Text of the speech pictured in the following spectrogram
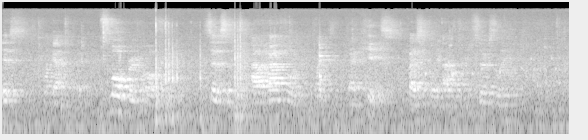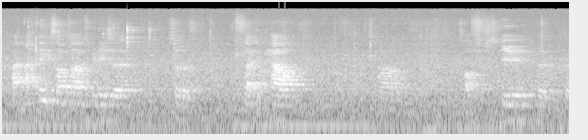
it's like a, small group of citizens, and a handful kids, basically, and seriously, I, I think sometimes we need to sort of reflect on how um, obscure the, the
